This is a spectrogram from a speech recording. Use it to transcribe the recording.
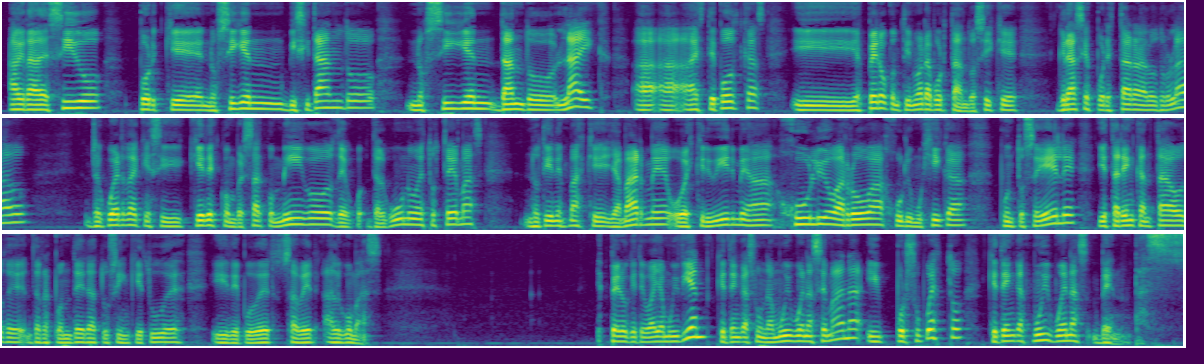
Agradecido porque nos siguen visitando, nos siguen dando like a, este podcast y espero continuar aportando. Así que gracias por estar al otro lado. Recuerda que si quieres conversar conmigo de, alguno de estos temas, no tienes más que llamarme o escribirme a julio arroba y estaré encantado de, de responder a tus inquietudes y de poder saber algo más. Espero que te vaya muy bien, que tengas una muy buena semana y por supuesto que tengas muy buenas ventas.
